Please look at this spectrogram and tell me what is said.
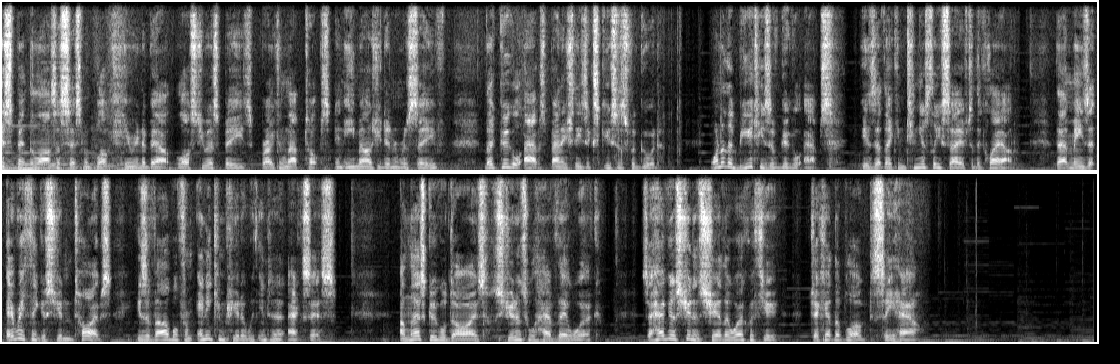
just spent the last assessment block hearing about lost USBs, broken laptops, and emails you didn't receive? Let Google Apps banish these excuses for good. One of the beauties of Google Apps is that they continuously save to the cloud. That means that everything a student types is available from any computer with internet access. Unless Google dies, students will have their work. So have your students share their work with you. Check out the blog to see how.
